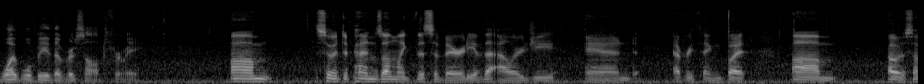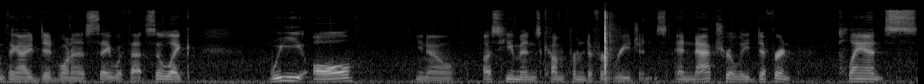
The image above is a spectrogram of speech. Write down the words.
what will be the result for me? Um, so it depends on like the severity of the allergy and everything. But um, oh, something I did want to say with that. So like, we all, you know, us humans come from different regions, and naturally, different plants,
